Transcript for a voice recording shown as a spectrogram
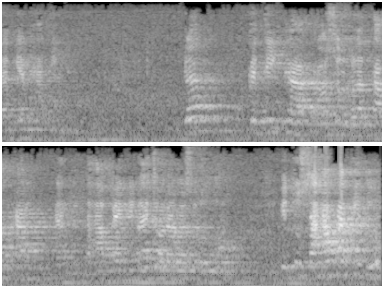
Bagian hatinya. Dan ketika Rasul meletakkan dan entah apa yang dibaca oleh Rasulullah, itu sahabat itu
